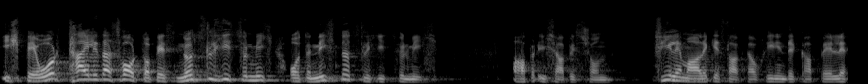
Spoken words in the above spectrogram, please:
Ich beurteile das Wort, ob es nützlich ist für mich oder nicht nützlich ist für mich. Aber ich habe es schon viele Male gesagt, auch hier in der Kapelle,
